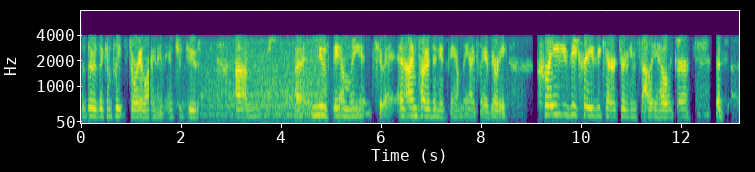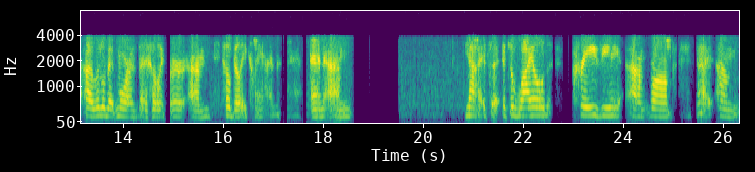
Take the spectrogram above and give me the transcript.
but there was a complete storyline and introduced um, a new family into it. And I'm part of the new family. I play a very crazy, crazy character named Sally Hilliker. That's a little bit more of the Hilliker um, hillbilly clan. and um yeah, it's a it's a wild, crazy um romp um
